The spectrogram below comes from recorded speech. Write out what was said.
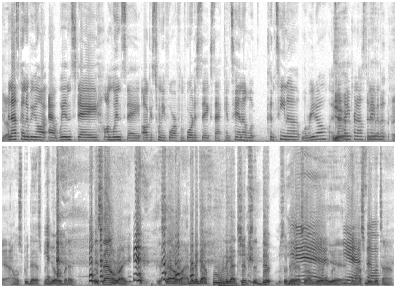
Yeah. and that's going to be on at Wednesday on Wednesday, August twenty fourth, from four to six at Cantina Lo- Cantina Laredo. Is yeah. that how you pronounce the yeah. name of it? Yeah, I don't speak that Espanol, but that, it sound right. It sound right. I know they got food and they got chips and dip. So there, so yeah, yeah, yeah. yeah, that's gonna be a good time.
